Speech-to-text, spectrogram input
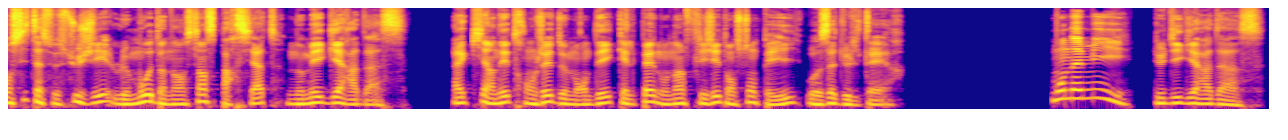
on cite à ce sujet le mot d'un ancien spartiate nommé Geradas, à qui un étranger demandait quelle peine on infligeait dans son pays aux adultères. Mon ami, lui dit Geradas,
